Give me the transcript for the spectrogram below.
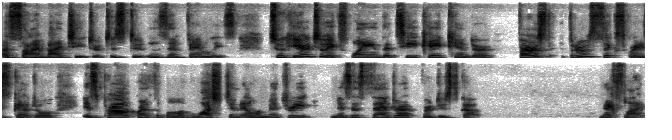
assigned by teacher to students and families. To here to explain the TK Kinder first through sixth grade schedule is proud principal of Washington Elementary, Mrs. Sandra Verduzco. Next slide.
